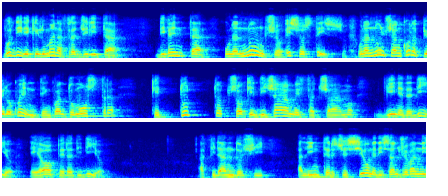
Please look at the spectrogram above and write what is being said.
Vuol dire che l'umana fragilità diventa un annuncio esso stesso, un annuncio ancora più eloquente in quanto mostra che tutto ciò che diciamo e facciamo viene da Dio, è opera di Dio. Affidandoci all'intercessione di San Giovanni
